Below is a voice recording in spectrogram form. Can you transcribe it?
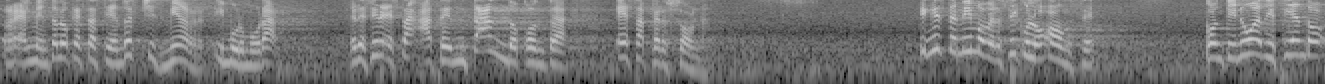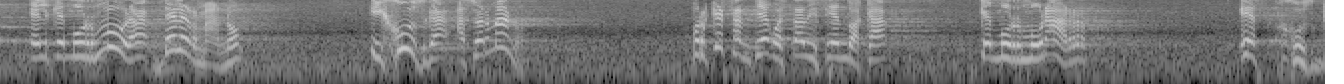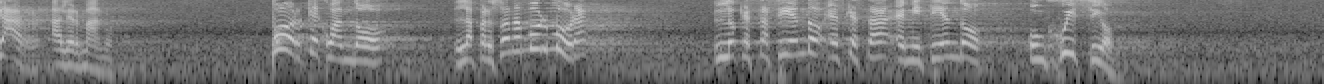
realmente lo que está haciendo es chismear y murmurar. Es decir, está atentando contra esa persona. En este mismo versículo 11 continúa diciendo, el que murmura del hermano y juzga a su hermano. ¿Por qué Santiago está diciendo acá que murmurar es juzgar al hermano? Porque cuando la persona murmura, lo que está haciendo es que está emitiendo un juicio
